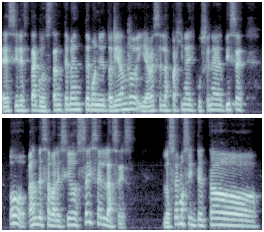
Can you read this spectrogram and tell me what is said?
Es decir, está constantemente monitoreando y a veces las páginas de discusiones dice, oh, han desaparecido seis enlaces. Los hemos intentado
